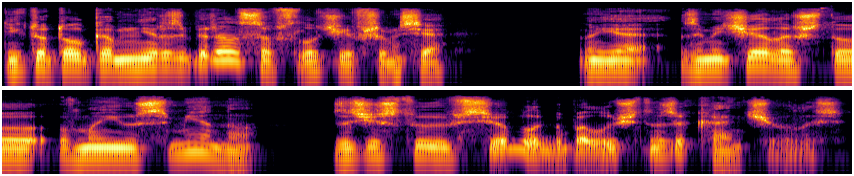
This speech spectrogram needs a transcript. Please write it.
Никто толком не разбирался в случившемся, но я замечала, что в мою смену зачастую все благополучно заканчивалось.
